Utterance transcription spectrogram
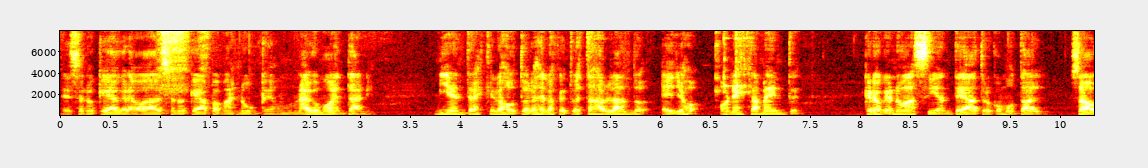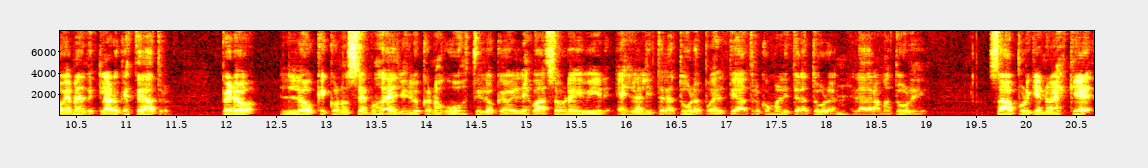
Eso no queda grabado, eso no queda para más nunca. Es un, algo momentáneo. Mientras que los autores de los que tú estás hablando, ellos honestamente creo que no hacían teatro como tal. O sea, obviamente, claro que es teatro. Pero lo que conocemos de ellos y lo que nos gusta y lo que les va a sobrevivir es la literatura, pues el teatro como literatura, Mm. la dramaturgia. O sea, porque no es que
